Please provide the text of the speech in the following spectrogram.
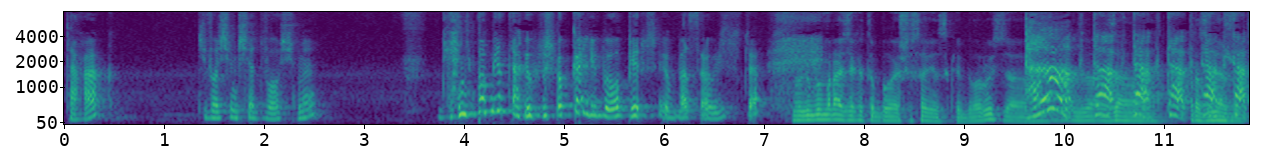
Tak. W 88. Ja nie pamiętam już, o kiedy było pierwsze basowiще. Ну, в будь-якому разі, це була ще совєтська Білорусь за, Tak, за, tak, за, tak, tak, праз tak, межу, tak.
